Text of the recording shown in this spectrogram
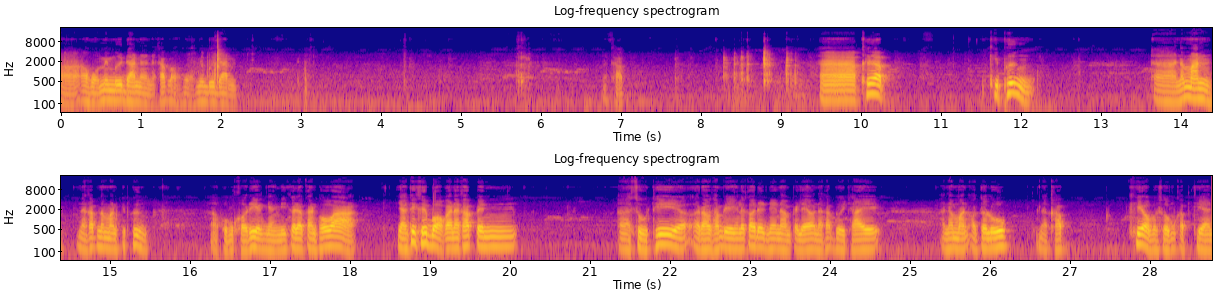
อ่าเอาหัวไม่มือดันนะครับเอาหัวไม่มือดันนะครับอ่าเคลือบขี้ผึ้ง น้ำมันนะครับน้ำมันขี้ผึ้งผมขอเรียกอย่างนี้ก็แล้วกัน เพราะว่าอย่างที่เคยบอกกันนะครับเป็นสูตรที่เราทำเองแล้วก็ได้แนะนำไปแล้วนะครับ โดยใช้น้ำมันออโตลูปนะครับเคี่ยวผสมกับเทียน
